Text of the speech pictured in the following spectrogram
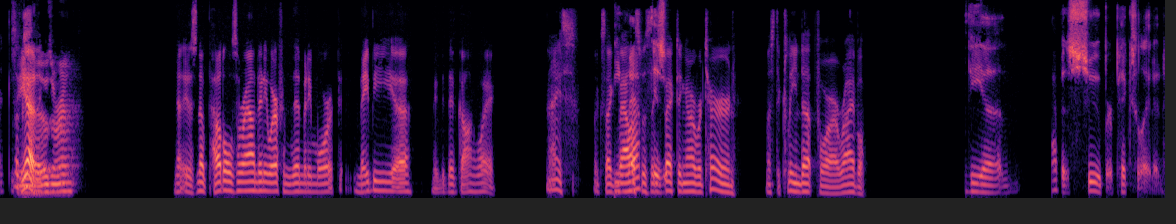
It See yeah, any like- of those around? No, there's no puddles around anywhere from them anymore. Maybe, uh, maybe they've gone away. nice. Looks like The Valis was is- expecting our return. Must have cleaned up for our arrival. The uh, map is super pixelated.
